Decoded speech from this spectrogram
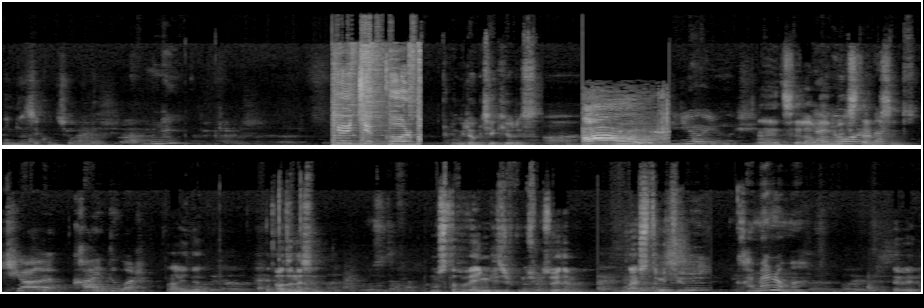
İngilizce konuşalım ya. Küçük kurbağa. Vlog çekiyoruz. Biliyormuş. Evet selam Yani vermek ister misin? ka- kaydı var. Aynen. Adı ne senin? Mustafa ve İngilizce konuşuyoruz öyle mi? Nice to meet you. Kamera mı? Evet.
